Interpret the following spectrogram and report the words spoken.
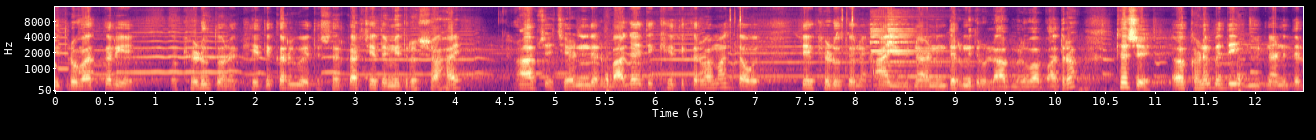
મિત્રો વાત કરીએ તો ખેડૂતોને ખેતી કરવી હોય તો સરકાર છે તે મિત્રો સહાય આપશે. જેની અંદર બાગાયતી ખેતી કરવા માંગતા હોય તે ખેડૂતોને આ યોજનાની અંદર મિત્રો લાભ મળવા પાત્ર થશે. ઘણી બધી યોજનાની અંદર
